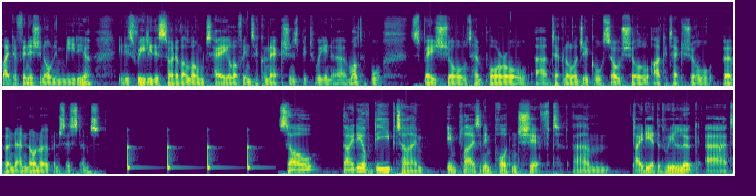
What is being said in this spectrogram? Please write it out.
by definition only media. It is really this sort of a long tail of interconnections between uh, multiple spatial, temporal, um, technological, social, architectural, urban, and non urban systems. So, the idea of deep time implies an important shift. Um, the idea that we look at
